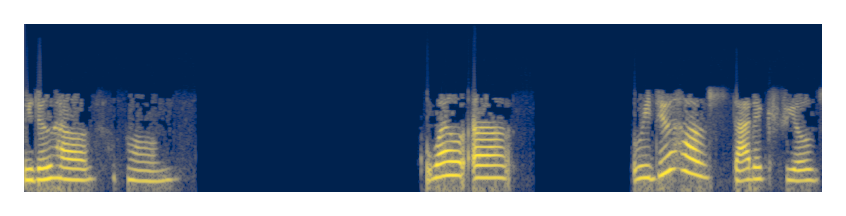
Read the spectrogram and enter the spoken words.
We do have, um, well, uh, we do have static fields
